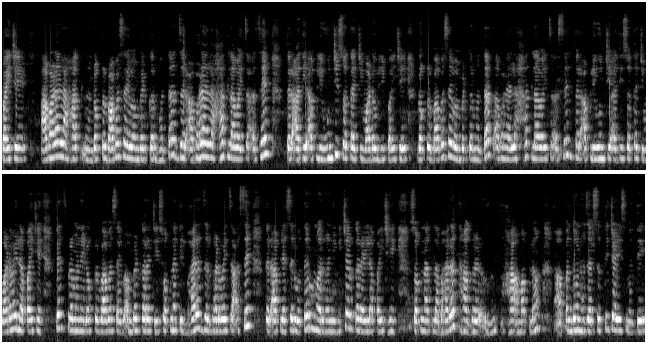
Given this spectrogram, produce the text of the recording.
पाहिजे. आभाळाला हात डॉक्टर बाबासाहेब आंबेडकर म्हणतात जर आभाळाला हात लावायचा असेल तर आधी आपली उंची स्वतःची वाढवली पाहिजे. डॉक्टर बाबासाहेब आंबेडकर म्हणतात आभाळाला हात लावायचा असेल तर आपली उंची आधी स्वतःची वाढवायला पाहिजे. त्याचप्रमाणे डॉक्टर बाबासाहेब आंबेडकरांचे स्वप्नातील भारत जर घडवायचा असेल तर आपल्या सर्व तरुण वर्गाने विचार करायला पाहिजे. स्वप्नातला भारत हा घ हा आपला आपण दोन हजार सत्तेचाळीसमध्ये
